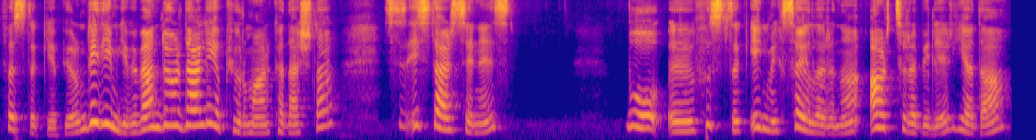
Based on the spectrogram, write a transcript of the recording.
fıstık yapıyorum. Dediğim gibi ben dörderli yapıyorum arkadaşlar. Siz isterseniz bu e, fıstık ilmek sayılarını artırabilir ya da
